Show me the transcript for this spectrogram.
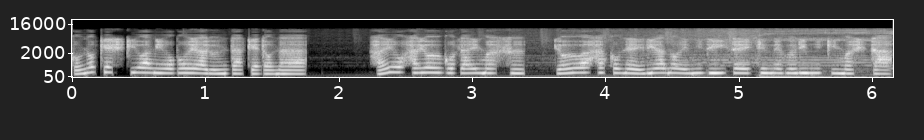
この景色は見覚えあるんだけどな。はい、おはようございます。今日は箱根エリアの ND 聖地巡りに来ました。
